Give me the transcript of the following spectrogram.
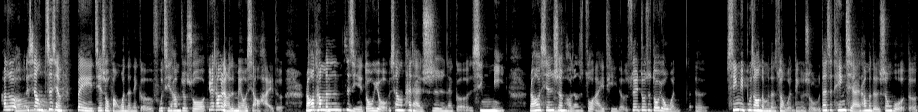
他说，像之前被接受访问的那个夫妻，他们就说，因为他们两个是没有小孩的，然后他们自己也都有，嗯、像太太是那个新密，然后先生好像是做 IT 的，嗯、所以都是都有稳呃，新秘不知道能不能算稳定的收入，但是听起来他们的生活的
